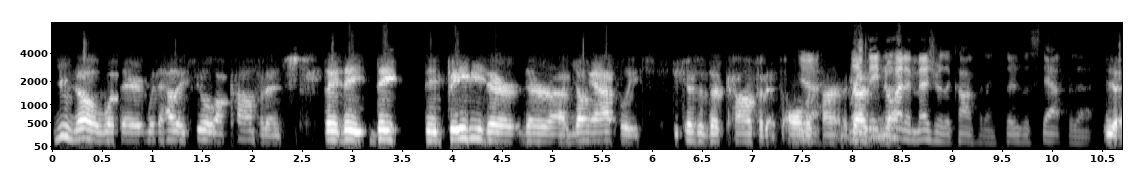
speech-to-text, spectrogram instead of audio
you know what they what how they feel about confidence. They they they they baby their their uh, young athletes because of their confidence all yeah, the time. It like they know nuts. how to measure the confidence. There's a stat for that. Yeah.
